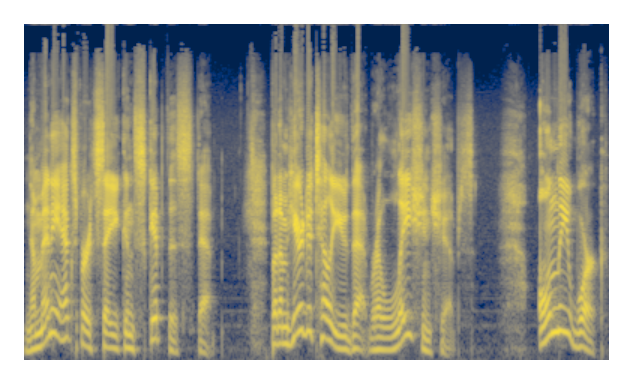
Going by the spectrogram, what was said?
Now, many experts say you can skip this step, but I'm here to tell you that relationships only work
